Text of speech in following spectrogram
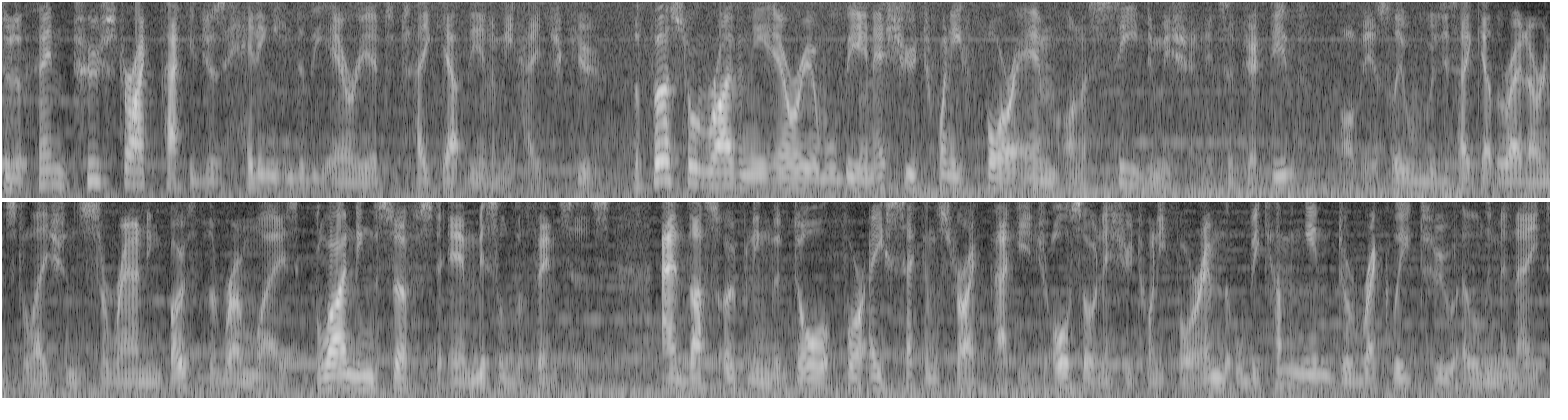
to defend two strike packages heading into the area to take out the enemy HQ. The first to arrive in the area will be an Su 24M on a SEAD mission. Its objective, obviously, will be to take out the radar installations surrounding both of the runways, blinding the surface to air missile defences, and thus opening the door for a second strike package, also an Su 24M, that will be coming in directly to eliminate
